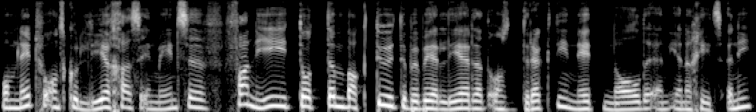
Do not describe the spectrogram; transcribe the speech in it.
om net vir ons kollegas en mense van hier tot Timbuktu te probeer leer dat ons druk nie net naalde in enigiets in nie.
